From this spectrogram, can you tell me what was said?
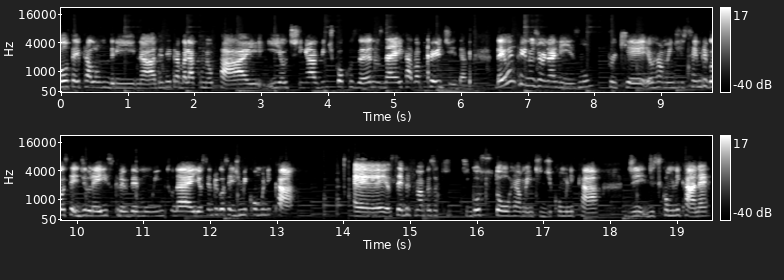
voltei para Londrina, tentei trabalhar com meu pai e eu tinha 20 e poucos anos, né, e tava perdida. Daí eu entrei no jornalismo, porque eu realmente sempre gostei de ler e escrever muito, né, e eu sempre gostei de me comunicar. É, eu sempre fui uma pessoa que, que gostou realmente de comunicar, de, de, se comunicar, né?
